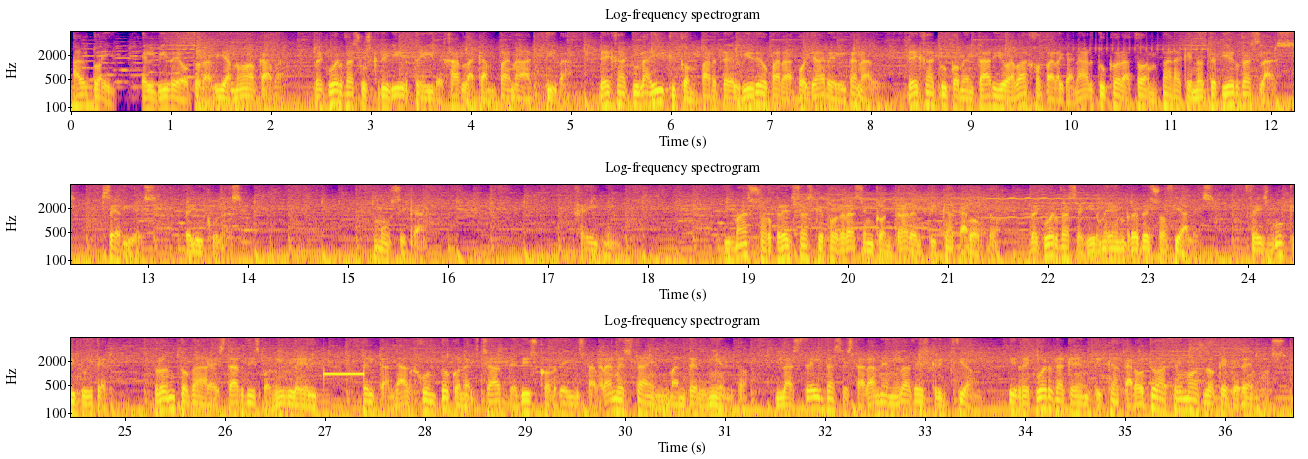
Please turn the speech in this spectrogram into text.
Alto ahí, el video todavía no acaba. Recuerda suscribirte y dejar la campana activa. Deja tu like y comparte el video para apoyar el canal. Deja tu comentario abajo para ganar tu corazón para que no te pierdas las series, películas, música, gaming y más sorpresas que podrás encontrar en Picacaroto. Recuerda seguirme en redes sociales, Facebook y Twitter. Pronto va a estar disponible el el canal junto con el chat de Discord de Instagram está en mantenimiento. Las celdas estarán en la descripción. Y recuerda que en Picacaroto hacemos lo que queremos.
